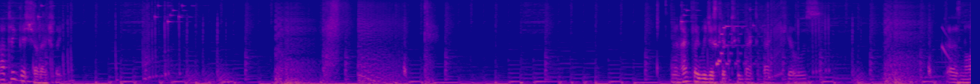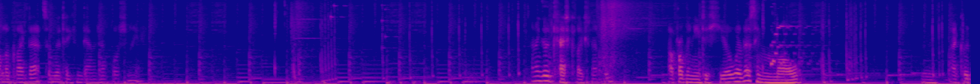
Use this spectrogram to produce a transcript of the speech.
I'll take this shot, actually. And hopefully we just get two back-to-back -back kills. Does not look like that, so we're taking damage, unfortunately. And a good cash collection least. I'll probably need to heal. We're versing Mole. Hmm, I could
